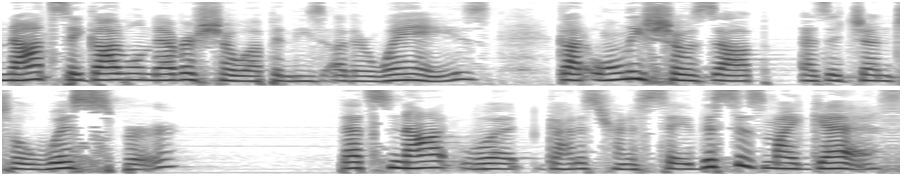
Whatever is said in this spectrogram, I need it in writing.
not say God will never show up in these other ways. God only shows up as a gentle whisper. That's not what God is trying to say. This is my guess.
